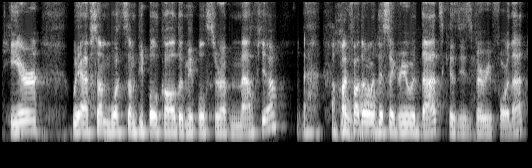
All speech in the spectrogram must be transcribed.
here we have some what some people call the maple syrup mafia. My Oh, father wow. would disagree with that because he's very for that.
